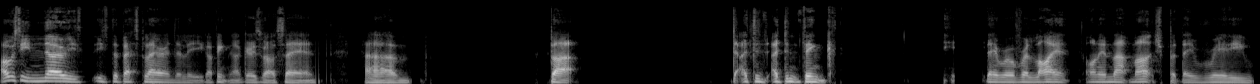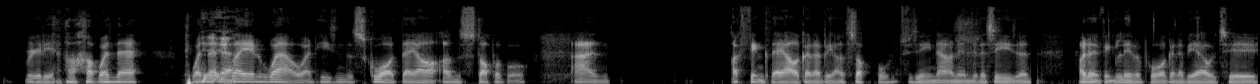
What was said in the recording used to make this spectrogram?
I obviously know he's he's the best player in the league. I think that goes without saying. Um, but I did I didn't think they were reliant on him that much, but they really, really are when they're when they're Yeah. playing well and he's in the squad. They are unstoppable, and I think they are going to be unstoppable between now and the end of the season. I don't think Liverpool are going to be able to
